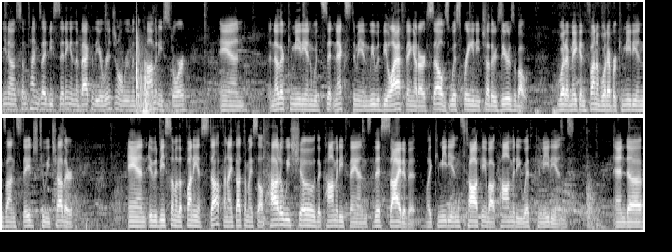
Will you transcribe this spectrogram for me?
You know, sometimes I'd be sitting in the back of the original room at the comedy store and another comedian would sit next to me and we would be laughing at ourselves, whispering in each other's ears about what making fun of whatever comedians on stage to each other. And it would be some of the funniest stuff. And I thought to myself, how do we show the comedy fans this side of it? Like comedians talking about comedy with comedians. And uh,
